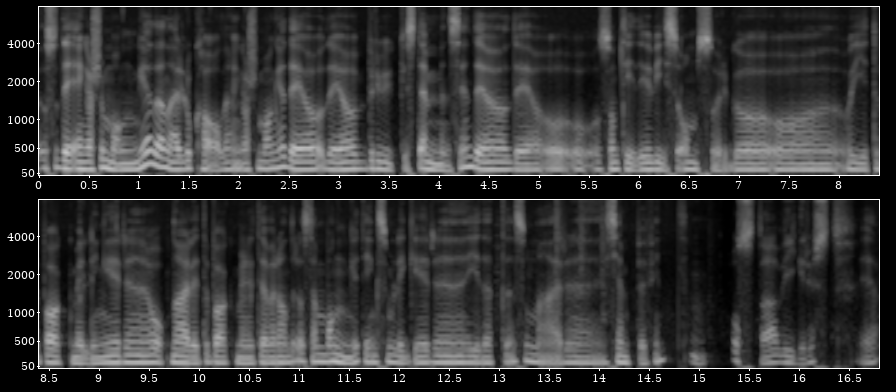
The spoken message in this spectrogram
altså det engasjementet, den der lokale engasjementet, det å, det å bruke stemmen sin, det å, det å, å, samtidig vise omsorg og, og, og gi tilbakemeldinger, åpne og ærlige tilbakemeldinger til hverandre. Altså det er mange ting som ligger eh, i dette som er eh, kjempefint. Åsta Vigerust. Ja.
